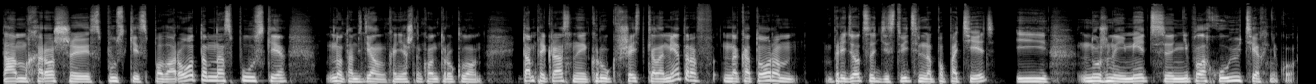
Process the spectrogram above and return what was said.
Там хорошие спуски с поворотом на спуске, ну, там сделан, конечно, контруклон. Там прекрасный круг в 6 километров, на котором придется действительно попотеть, и нужно иметь неплохую технику.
